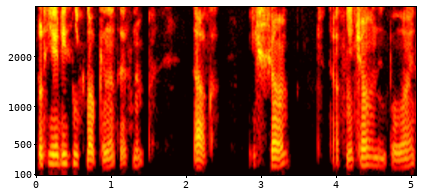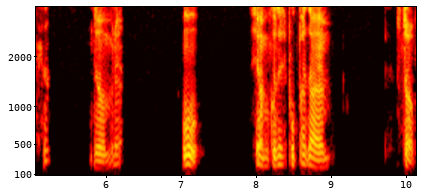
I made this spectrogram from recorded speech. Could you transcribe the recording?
тут є різні кнопки, натиснемо. Так, і що? Так, нічого не відбувається. Добре. О! Все, ми кудись попадаємо. Стоп,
